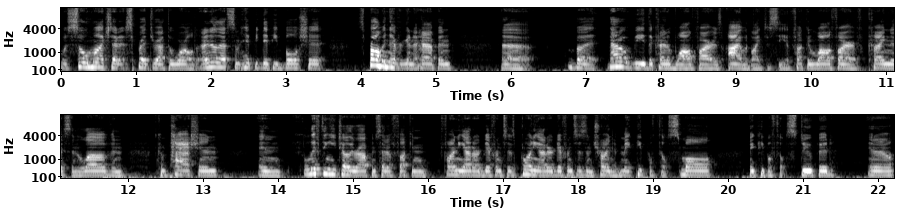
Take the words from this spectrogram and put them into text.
was so much that it spread throughout the world. I know that's some hippy dippy bullshit. It's probably never gonna happen. Uh, but that would be the kind of wildfires I would like to see. A fucking wildfire of kindness and love and compassion and lifting each other up instead of fucking finding out our differences, pointing out our differences, and trying to make people feel small, make people feel stupid. You know,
